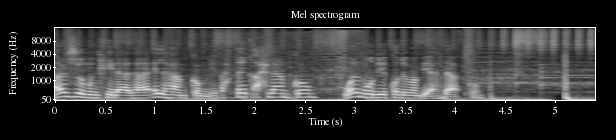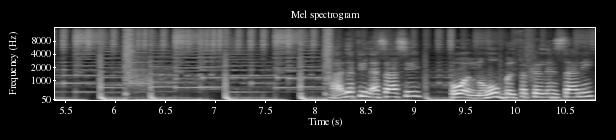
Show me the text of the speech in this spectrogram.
أرجو من خلالها إلهامكم لتحقيق أحلامكم والمضي قدما بأهدافكم. هدفي الأساسي هو النهوض بالفكر الإنساني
